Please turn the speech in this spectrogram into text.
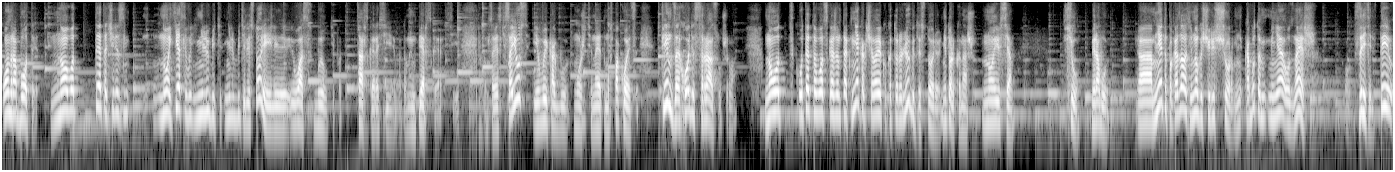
он работает. Но вот это через... Но если вы не любите, не любитель истории, или у вас был, типа, царская Россия, потом имперская Россия, потом Советский Союз, и вы как бы можете на этом успокоиться, фильм заходит сразу же вам. Но вот, вот это вот, скажем так, мне, как человеку, который любит историю, не только нашу, но и всем, всю, мировую, а, мне это показалось немного чересчур. Как будто меня, вот знаешь, зритель, ты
